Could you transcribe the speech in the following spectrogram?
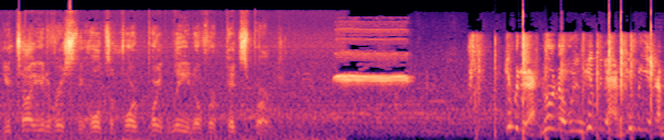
Utah University holds a four-point lead over Pittsburgh. Give me that! No, no, give me that! Give me that!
